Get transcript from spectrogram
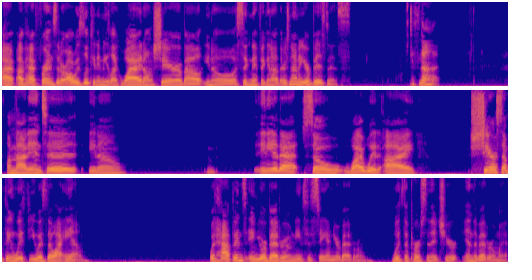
I, I've had friends that are always looking at me like why I don't share about, you know, a significant other. It's none of your business. It's not. I'm not into, you know, any of that. So why would I share something with you as though I am? What happens in your bedroom needs to stay in your bedroom with the person that you're in the bedroom with.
